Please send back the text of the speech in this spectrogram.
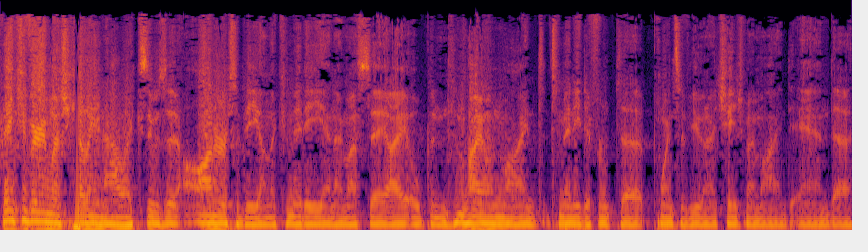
Thank you very much, Kelly and Alex. It was an honor to be on the committee, and I must say I opened my own mind to many different uh, points of view, and I changed my mind. And uh,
